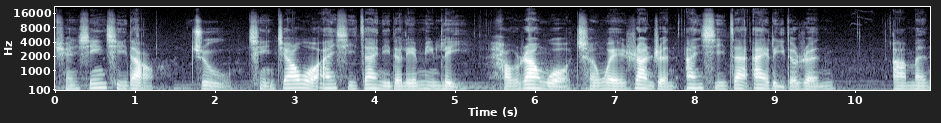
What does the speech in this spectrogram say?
全心祈祷，主，请教我安息在你的怜悯里。好让我成为让人安息在爱里的人，阿门。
